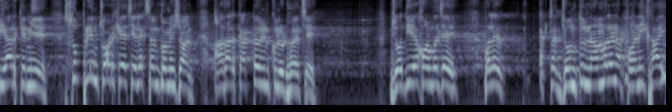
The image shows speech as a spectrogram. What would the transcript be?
বিহারকে নিয়ে, সুপ্রিম চড় খেয়েছে ইলেকশন কমিশন আধার কার্ডটাও ইনক্লুড হয়েছে। যদি এখন বলছে, বলে একটা জন্তুর নাম বলে না, পানি খায়।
